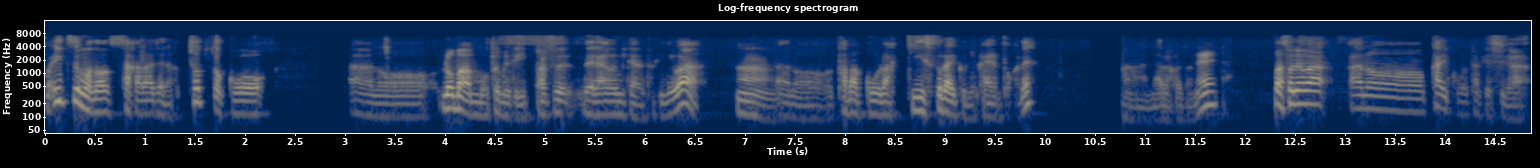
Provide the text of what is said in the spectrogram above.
まあ、いつもの魚じゃなくて、ちょっとこう、あの、ロマン求めて一発狙うみたいな時には、うん。あの、タバコをラッキーストライクに変えるとかね。ああなるほどね。まあ、それは、あのー、海光武が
